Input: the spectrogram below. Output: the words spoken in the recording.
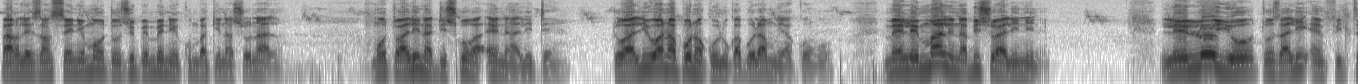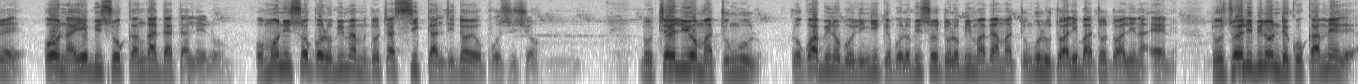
par les enseignements oyo tozwi pembeni ya ekumbaki national moto ali na discours ya haine ali te toali wana mpo na koluka bolamu ya congo mais le mal na biso yali nini lelo yo tozali infiltre oyo nayebi so kanga data lelo omoni soki olobi meme totya si candidat ya opposition notyeli yo matungulu lokola bino bolingi ke bolobi soki tolobi mabe ya matungulu toali bato toali na ene tozweli bino ndeko kamere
